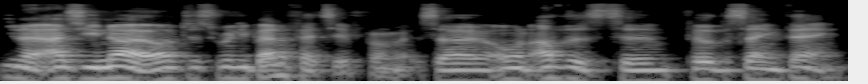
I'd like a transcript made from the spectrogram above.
you know, as you know, I've just really benefited from it. So I want others to feel the same thing.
